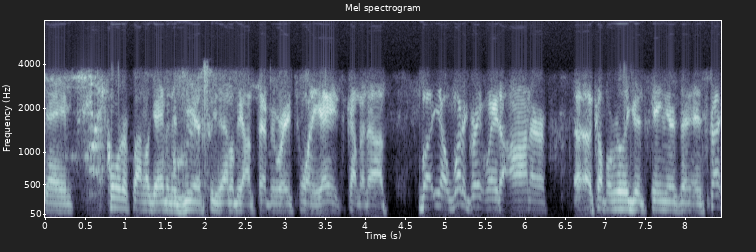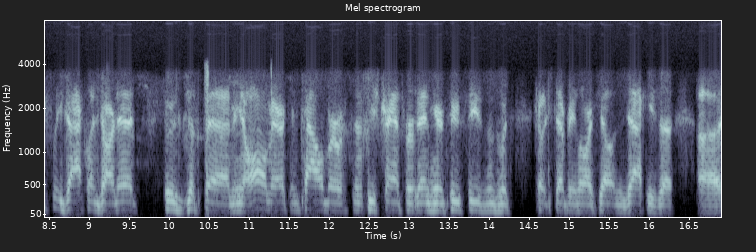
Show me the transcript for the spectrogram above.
game, quarterfinal game in the GSC. That'll be on February 28th coming up. But, you know, what a great way to honor a couple really good seniors, and especially Jacqueline Jarnett, who's just been, you know, all American caliber since he's transferred in here two seasons with Coach Stephanie Lawrence Yelton. Jackie's a uh,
